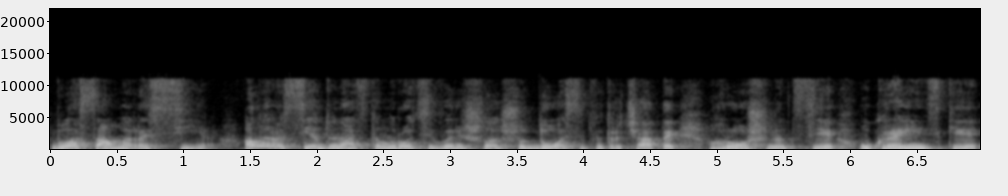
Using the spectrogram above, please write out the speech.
була саме Росія. Але Росія в 12-му році вирішила, що досить витрачати гроші на ці українські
